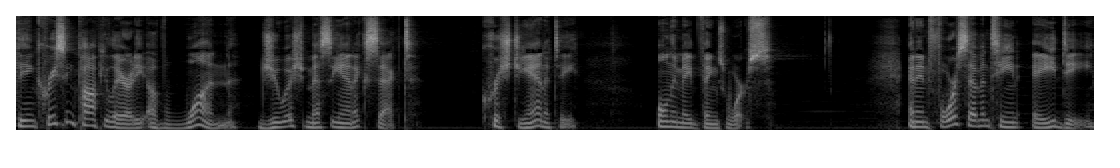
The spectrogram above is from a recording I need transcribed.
The increasing popularity of one Jewish messianic sect, Christianity, only made things worse. And in 417 AD,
